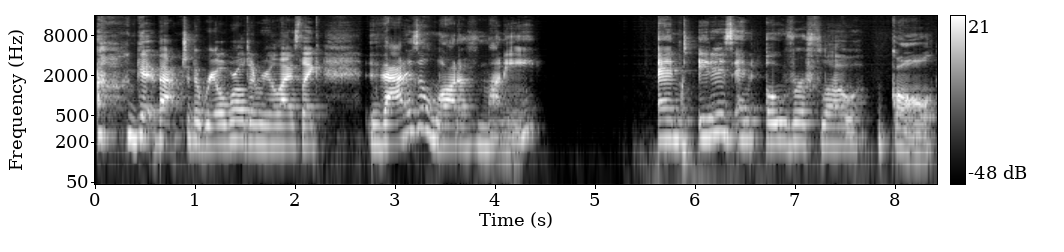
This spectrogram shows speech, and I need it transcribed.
get back to the real world and realize like that is a lot of money and it is an overflow goal.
